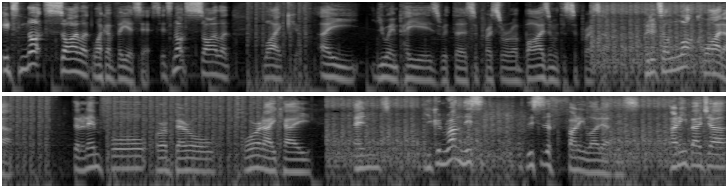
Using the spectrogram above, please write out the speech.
it's not silent like a VSS. It's not silent like a UMP is with the suppressor or a Bizon with the suppressor. But it's a lot quieter than an M4 or a Beryl or an AK. And you can run this. This is a funny loadout, this. Honey Badger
